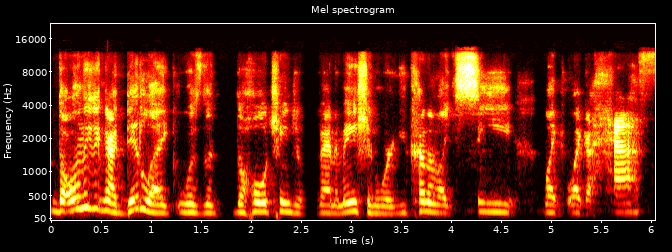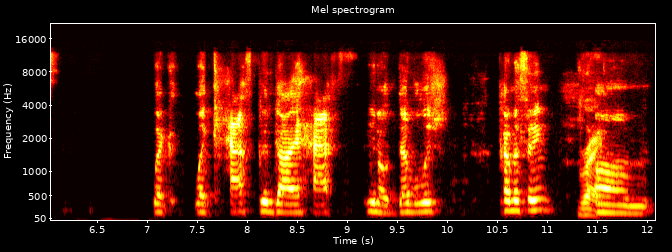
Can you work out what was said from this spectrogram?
the only thing I did like was the the whole change of animation where you kind of like see like like a half like like half good guy half you know devilish kind of thing, right? Um,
